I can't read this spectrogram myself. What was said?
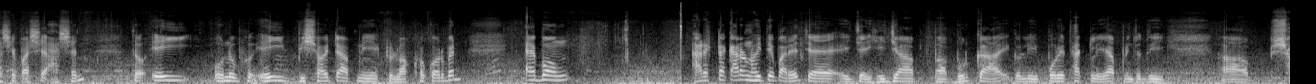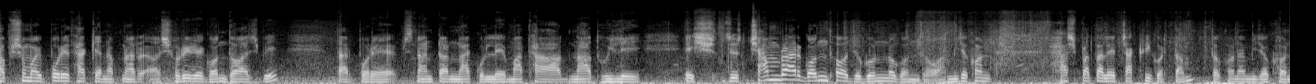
আশেপাশে আসেন, তো এই অনুভব এই বিষয়টা আপনি একটু লক্ষ্য করবেন। এবং আরেকটা কারণ হইতে পারে যে এই যে হিজাব বা বুরকা এগুলি পরে থাকলে আপনি যদি আহ, সবসময় পরে থাকেন আপনার শরীরে গন্ধ আসবে। তারপরে স্নান টান না করলে মাথা না ধুইলে এই চামড়ার গন্ধ জঘন্য গন্ধ। আমি যখন হাসপাতালে চাকরি করতাম তখন আমি যখন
